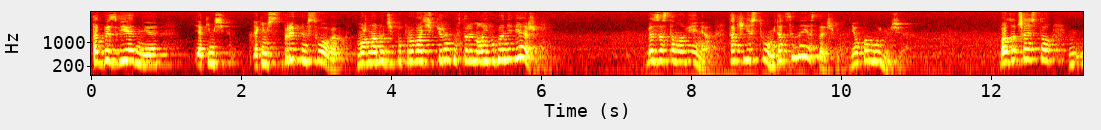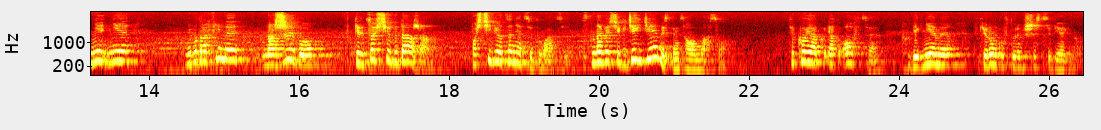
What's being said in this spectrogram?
Tak bezwiednie, jakimś, jakimś sprytnym słowem można ludzi poprowadzić w kierunku, w którym oni w ogóle nie wierzą. Bez zastanowienia. Taki jest tłum i tacy my jesteśmy. Nie okłamujmy się. Bardzo często nie, nie, nie potrafimy na żywo, kiedy coś się wydarza, właściwie oceniać sytuację. Zastanawiać się, gdzie idziemy z tym całą masą. Tylko jak, jak owce biegniemy w kierunku, w którym wszyscy biegną.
